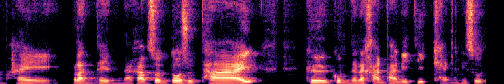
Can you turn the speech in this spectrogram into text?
ำให้รันเทนนะครับส่วนตัวสุดท้ายคือกลุ่มธนาคารพาณิชย์ที่แข็งที่สุด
